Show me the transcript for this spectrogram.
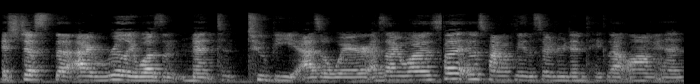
It's just that I really wasn't meant to, to be as aware as I was, but it was fine with me. The surgery didn't take that long and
